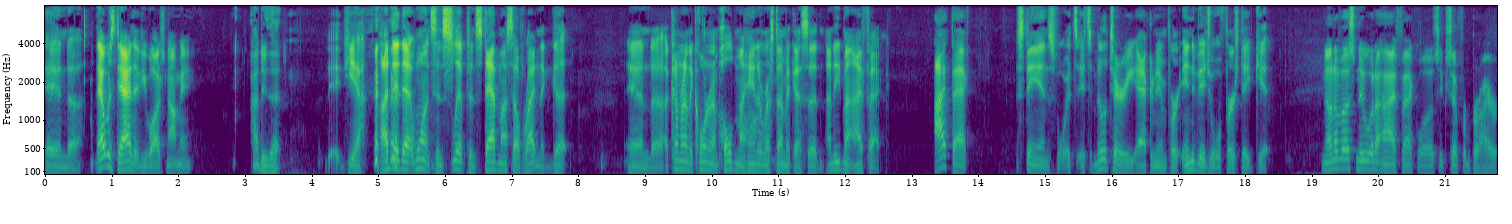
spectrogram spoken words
And uh, That was Dad that you watched, not me. i do that yeah, I did that once and slipped and stabbed myself right in the gut. And uh, I come around the corner, I'm holding my hand over my stomach. I said, "I need my IFAK." IFAK stands for it's it's a military acronym for Individual First Aid Kit. None of us knew what an IFAK was except for Briar.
